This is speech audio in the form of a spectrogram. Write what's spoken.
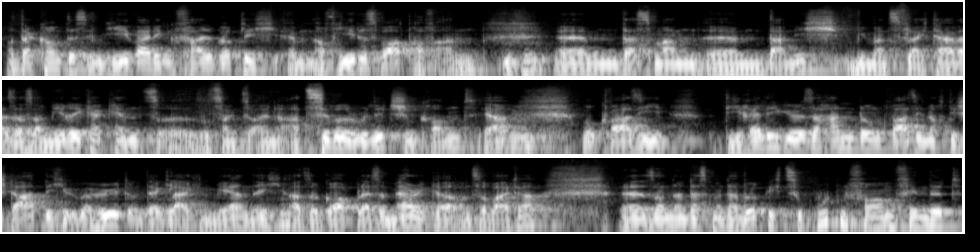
Und da kommt es im jeweiligen Fall wirklich ähm, auf jedes Wort drauf an, mhm. ähm, dass man ähm, da nicht, wie man es vielleicht teilweise aus Amerika kennt, so, sozusagen zu einer Art Civil Religion kommt, ja? Mhm. wo quasi die religiöse Handlung quasi noch die staatliche überhöht und dergleichen mehr, nicht? Also God bless America und so weiter, äh, sondern dass man da wirklich zu guten Formen findet,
